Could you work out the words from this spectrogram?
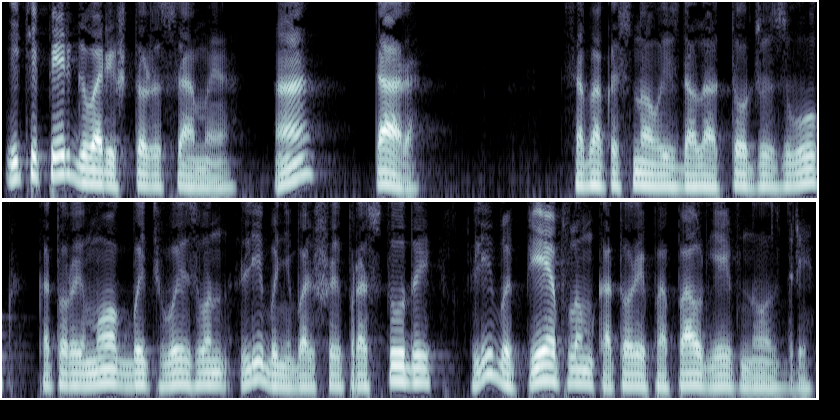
и теперь говоришь то же самое, а, Тара? Собака снова издала тот же звук, который мог быть вызван либо небольшой простудой, либо пеплом, который попал ей в ноздри.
